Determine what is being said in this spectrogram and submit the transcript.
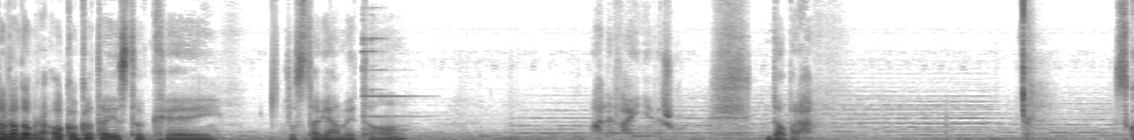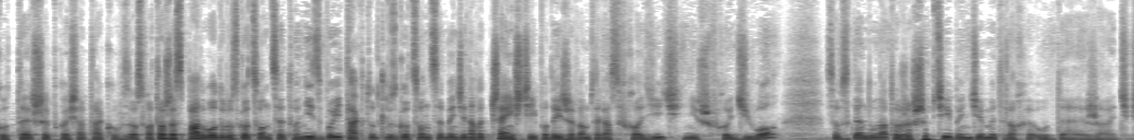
Dobra, dobra, oko kota jest ok. Zostawiamy to. Ale fajnie wyszło. Dobra. Skute, szybkość ataku wzrosła. To, że spadło druzgocące to nic, bo i tak to druzgocące będzie nawet częściej podejrzewam teraz wchodzić niż wchodziło, ze względu na to, że szybciej będziemy trochę uderzać.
